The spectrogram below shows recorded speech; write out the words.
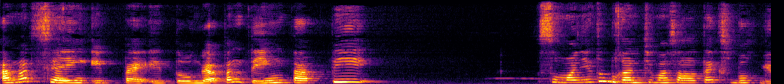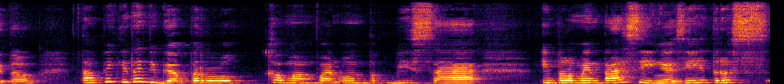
I'm not saying IP itu nggak penting tapi semuanya itu bukan cuma soal textbook gitu tapi kita juga perlu kemampuan untuk bisa implementasi nggak sih? Terus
